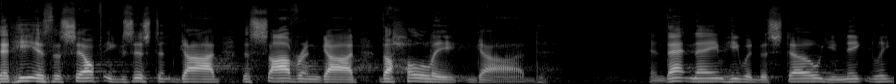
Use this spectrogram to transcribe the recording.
that He is the self existent God, the sovereign God, the holy God. And that name He would bestow uniquely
